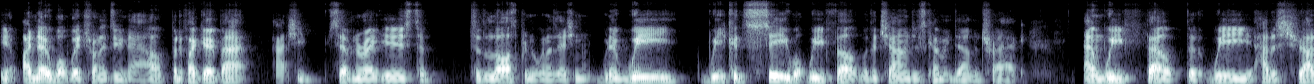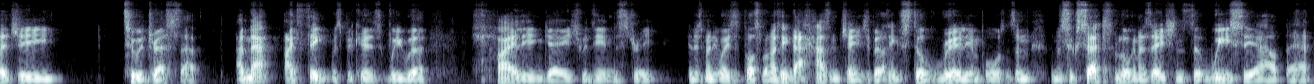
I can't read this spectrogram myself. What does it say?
you know, I know what we're trying to do now, but if I go back actually seven or eight years to to the last print organization, you know, we we could see what we felt were the challenges coming down the track, and we felt that we had a strategy to address that. And that I think was because we were highly engaged with the industry in as many ways as possible. And I think that hasn't changed a bit. I think it's still really important. And, and the successful organizations that we see out there,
